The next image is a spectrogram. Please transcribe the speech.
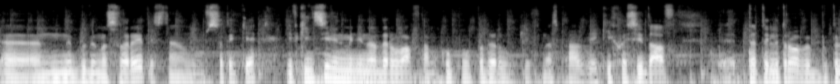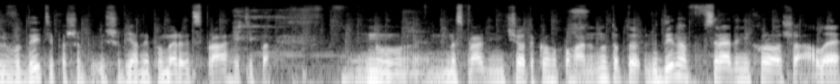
Е, не будемо сваритись, там все таке. І в кінці він мені надарував там купу подарунків, насправді, якихось і дав е, п'ятилітровий бутиль води, типу, щоб, щоб я не помер від спраги. Типу, ну насправді нічого такого поганого. Ну тобто людина всередині хороша, але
